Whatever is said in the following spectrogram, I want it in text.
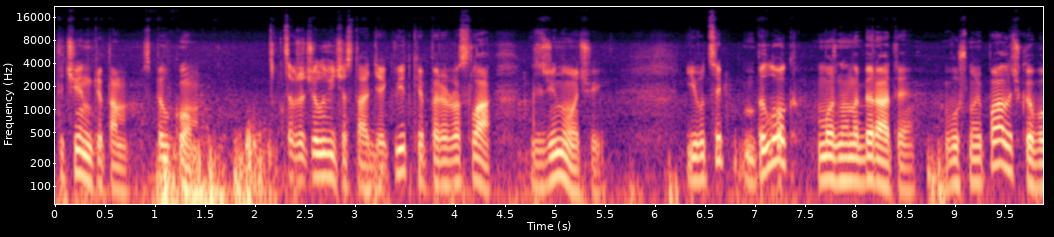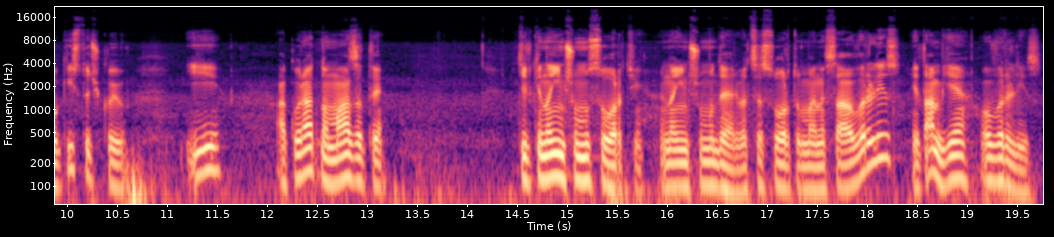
тичинки там з пилком. Це вже чоловіча стадія квітки переросла з жіночої. І оцей пилок можна набирати вушною паличкою або кісточкою і акуратно мазати тільки на іншому сорті, на іншому дереві. Це сорт у мене са оверліз, і там є оверліз.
